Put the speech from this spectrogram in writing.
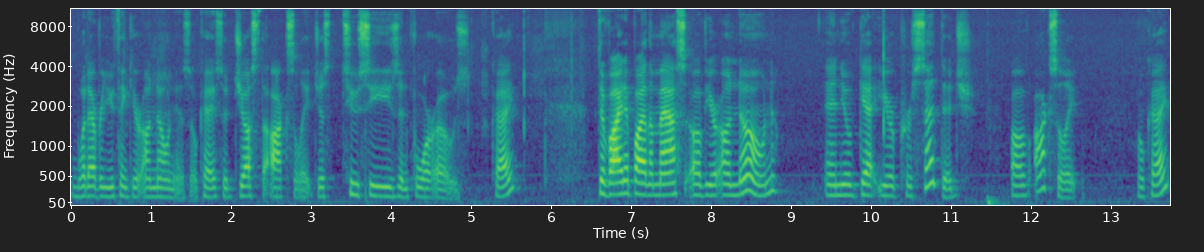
whatever you think your unknown is, okay? So just the oxalate, just two C's and four O's, okay? Divide it by the mass of your unknown, and you'll get your percentage of oxalate, okay?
